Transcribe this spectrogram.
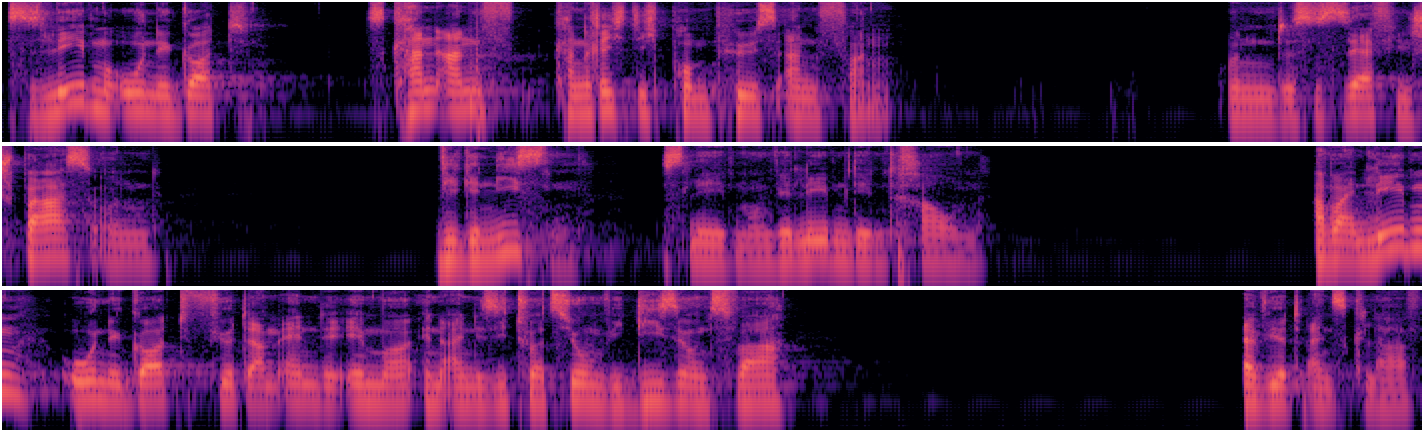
das Leben ohne Gott, es kann, kann richtig pompös anfangen. Und es ist sehr viel Spaß und wir genießen das Leben und wir leben den Traum. Aber ein Leben ohne Gott führt am Ende immer in eine Situation wie diese und zwar, er wird ein Sklave.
